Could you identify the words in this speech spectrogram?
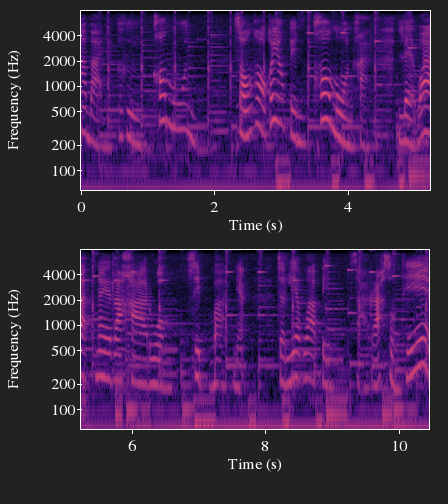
5 บาทเนี่ยก็คือข้อมูล 2ห่อก็ยังเป็นข้อมูลค่ะแต่ว่าในราคารวม 10 บาทเนี่ยจะเรียกว่าเป็นสารสนเทศ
